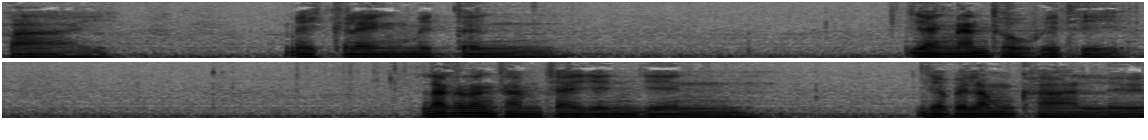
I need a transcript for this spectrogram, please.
คลาย ไม่เกร็งไม่ตึง อย่างนั้นถูกวิธี แล้วก็ต้องทำใจเย็นๆอย่าไปลำคาญหรือ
